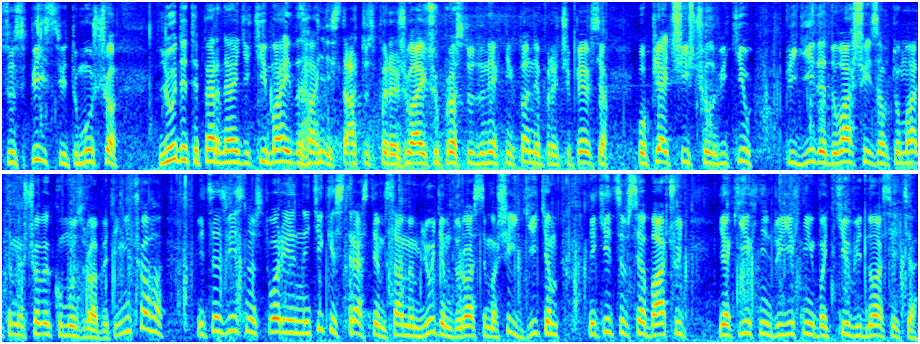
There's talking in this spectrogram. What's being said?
в суспільстві, тому що люди тепер, навіть які мають легальний статус, переживають, що просто до них ніхто не причепився, по 5-6 чоловіків підійде до вашої з автоматами, що ви кому зробите? Нічого. І це, звісно, створює не тільки стрес тим самим людям, дорослим, а ще й дітям, які це все бачать, як їхні до їхніх батьків відносяться.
